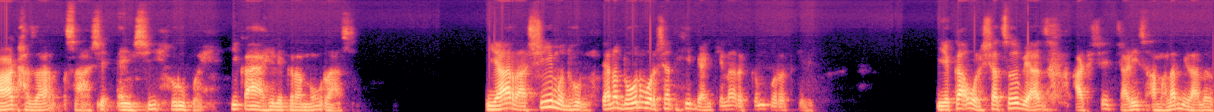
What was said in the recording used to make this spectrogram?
आठ हजार सहाशे ऐंशी रुपये. ही काय आहे लेकरांनो? रास. या राशीमधून त्यानं दोन वर्षात ही बँकेला रक्कम परत केली. एका वर्षाचं व्याज आठशे चाळीस आम्हाला मिळालं.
